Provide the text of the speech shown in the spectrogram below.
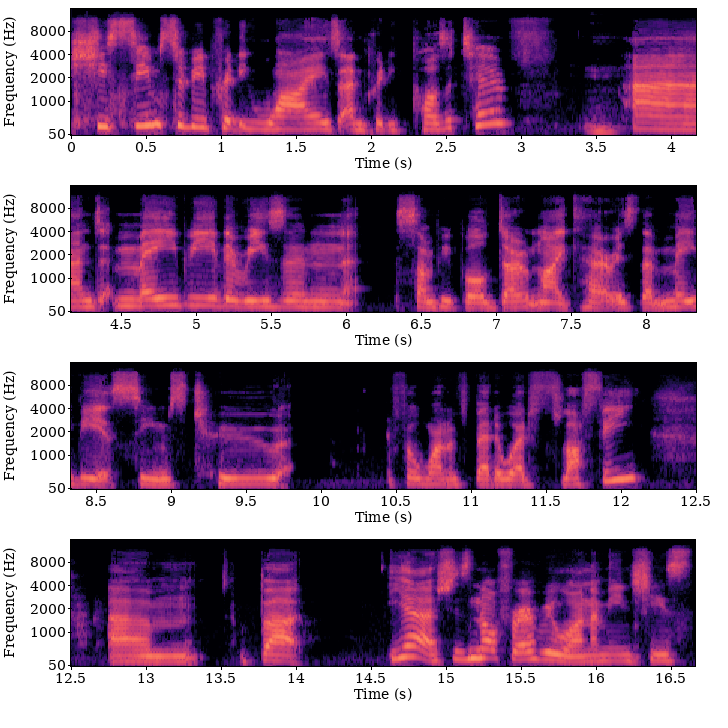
she seems to be pretty wise and pretty positive. Mm. And maybe the reason some people don't like her is that maybe it seems too, for one of better word, fluffy. Um, but yeah, she's not for everyone. I mean, she's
